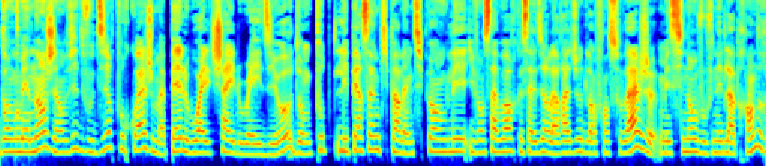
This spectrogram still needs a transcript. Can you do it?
Donc maintenant, j'ai envie de vous dire pourquoi je m'appelle Wild Child Radio. Donc pour les personnes qui parlent un petit peu anglais, ils vont savoir que ça veut dire la radio de l'enfant sauvage, mais sinon vous venez de l'apprendre.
